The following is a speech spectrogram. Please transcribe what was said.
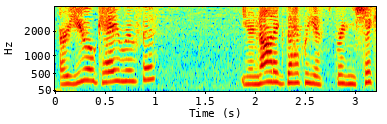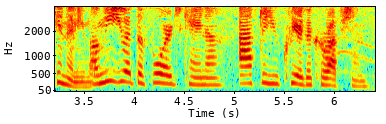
Are you okay, Rufus? You're not exactly a spring chicken anymore. I'll meet you at the forge, Kena, after you clear the corruption.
